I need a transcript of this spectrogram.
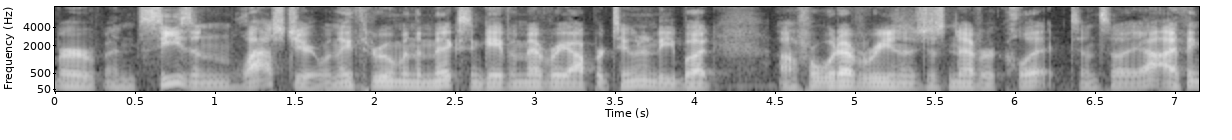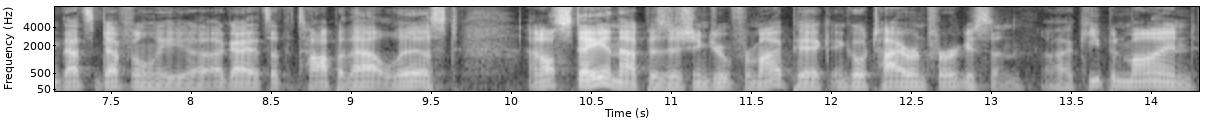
or and season last year when they threw him in the mix and gave him every opportunity, but uh, for whatever reason, it just never clicked. And so, yeah, I think that's definitely a, a guy that's at the top of that list. And I'll stay in that position group for my pick and go Tyrin Ferguson. Uh, keep in mind,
